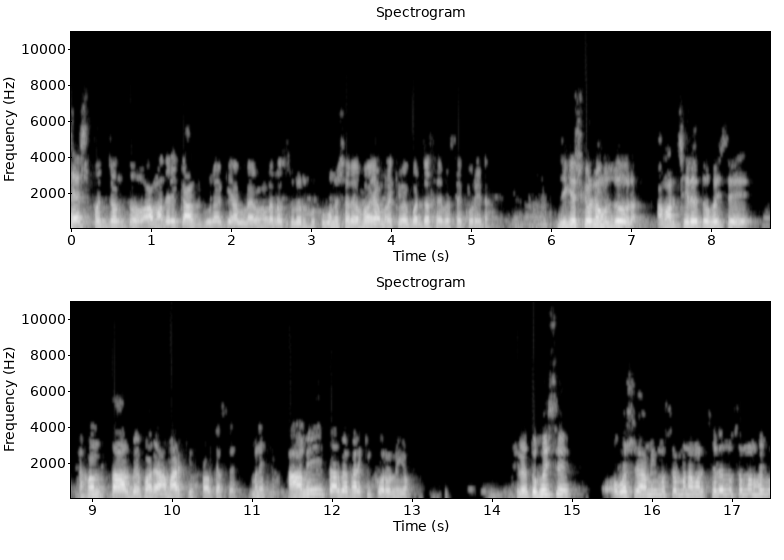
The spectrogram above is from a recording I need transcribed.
শেষ পর্যন্ত আমাদের এই কাজগুলা কি আল্লাহ এবং আল্লাহ রসুলের হুকুম অনুসারে হয়, আমরা কেউ একবার যাচাই বাছাই করি না। জিজ্ঞেস করি না, হুজুর, আমার ছেলে তো হয়েছে এখন তার ব্যাপারে আমার কি হক আছে? মানে আমি তার ব্যাপারে কি করণীয়? ছেলে তো হয়েছে অবশ্যই আমি মুসলমান, আমার ছেলে মুসলমান হইব।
